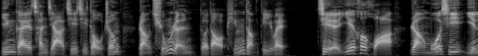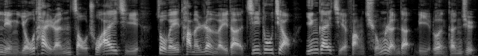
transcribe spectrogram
应该参加阶级斗争，让穷人得到平等地位。借耶和华让摩西引领犹太人走出埃及，作为他们认为的基督教应该解放穷人的理论根据。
